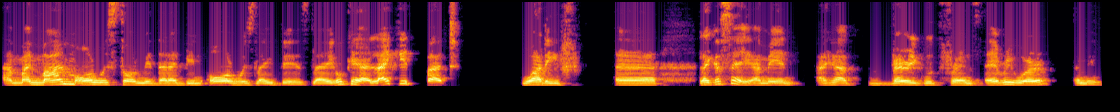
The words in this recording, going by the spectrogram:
and my mom always told me that i've been always like this like okay i like it but what if uh like I say, I mean, I had very good friends everywhere. I mean,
